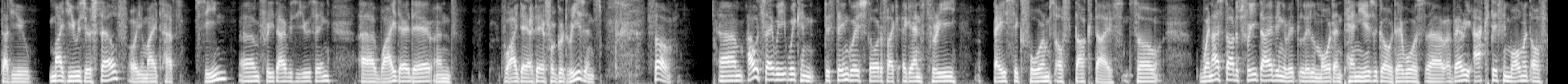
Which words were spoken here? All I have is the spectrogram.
that you might use yourself or you might have seen um, freedivers using, uh, why they're there, and why they are there for good reasons. So um, I would say we, we can distinguish sort of like, again, three basic forms of duck dives. So when I started freediving a, bit, little more than 10 years ago, there was uh, a very active involvement of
